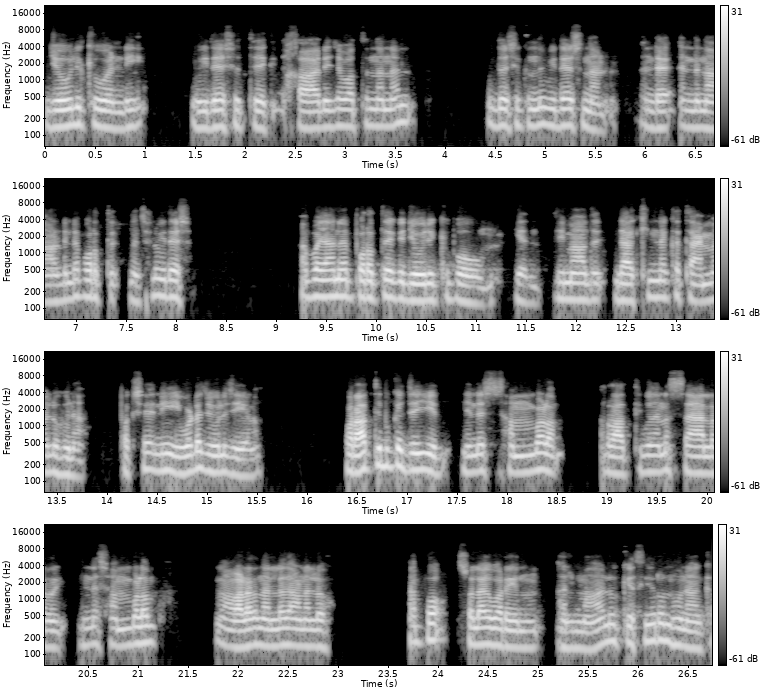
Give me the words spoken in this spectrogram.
ജോലിക്ക് വേണ്ടി വിദേശത്തേക്ക് ഖാരിജ വത്തൻ എന്ന് പറഞ്ഞാൽ ഉദ്ദേശിക്കുന്നത് വിദേശം എന്നാണ് എന്റെ എന്റെ നാടിന്റെ പുറത്ത് എന്ന് വെച്ചാൽ വിദേശം. അപ്പൊ ഞാൻ പുറത്തേക്ക് ജോലിക്ക് പോകും. എന്തിമാത് ലാഖിന്നൊക്കെ താമലുഹുന പക്ഷെ നീ ഇവിടെ ജോലി ചെയ്യണം. റാത്തിബൊക്കെ ജയ്യിദ് നിന്റെ ശമ്പളം റാത്തിബ് തന്നെ സാലറി നിന്റെ ശമ്പളം വളരെ നല്ലതാണല്ലോ. അപ്പോ സ്വലാഹ് പറയുന്നു അൽമാലു കസീറുൻ ഹുനാക്ക.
